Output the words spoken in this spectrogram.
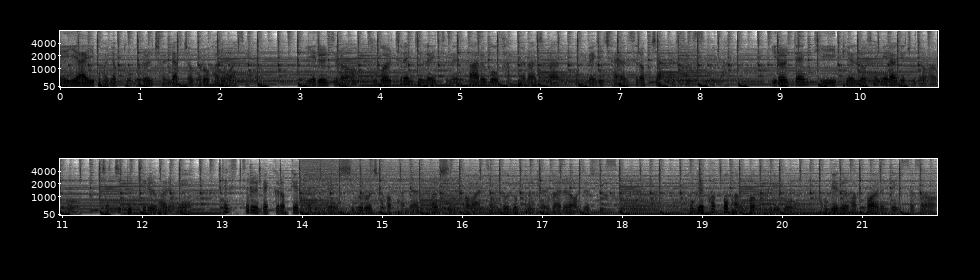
AI 번역 도구를 전략적으로 활용하세요. 예를 들어 구글 트랜즐레이트는 빠르고 간편하지만 문맥이 자연스럽지 않을 수 있습니다. 이럴 땐 DEPL로 세밀하게 조정하고 챗GPT를 활용해 텍스트를 매끄럽게 다듬는 식으로 작업하면 훨씬 더 완성도 높은 결과를 얻을 수 있습니다. 고객 확보 방법 그리고 고객을 확보하는 데 있어서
